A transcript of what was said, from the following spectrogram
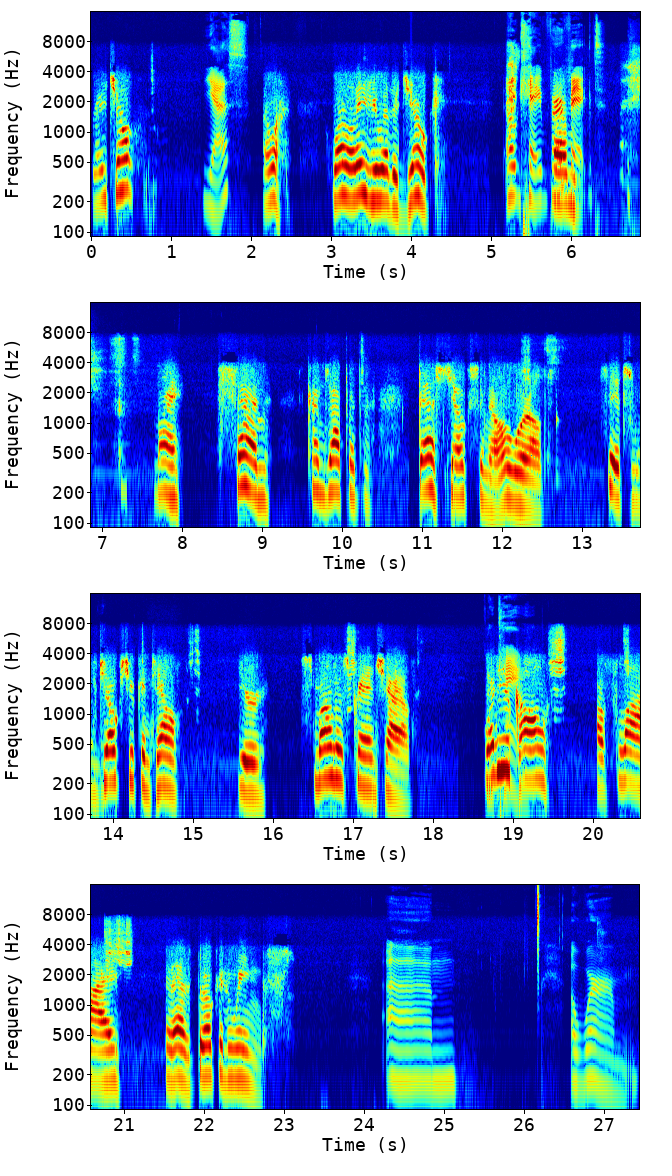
Rachel? Yes? I want to leave you with a joke. Okay, perfect. Um, my son comes up with the best jokes in the whole world. It's jokes you can tell your smallest grandchild. What okay. do you call a fly that has broken wings? Um, a worm.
